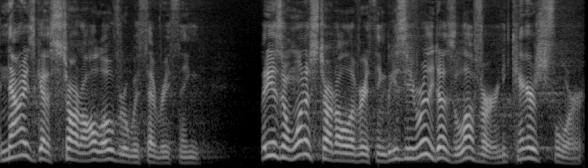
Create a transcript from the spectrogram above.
And now he's got to start all over with everything but he doesn't want to start all over everything because he really does love her and he cares for her.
